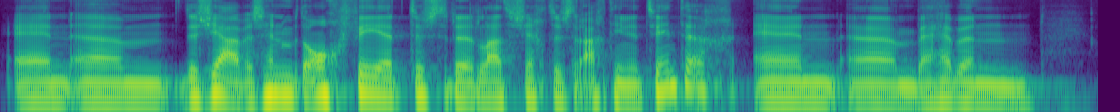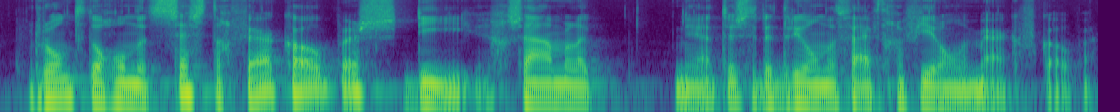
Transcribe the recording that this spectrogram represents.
En um, dus ja, we zijn met ongeveer tussen de, laten we zeggen, tussen de 18 en 20. En um, we hebben rond de 160 verkopers die gezamenlijk ja, tussen de 350 en 400 merken verkopen.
